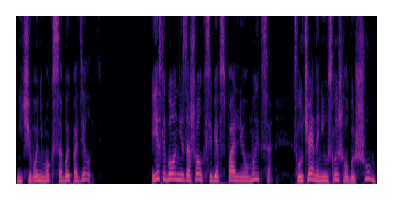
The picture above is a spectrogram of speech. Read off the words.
ничего не мог с собой поделать. Если бы он не зашел к себе в спальню умыться, случайно не услышал бы шум,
